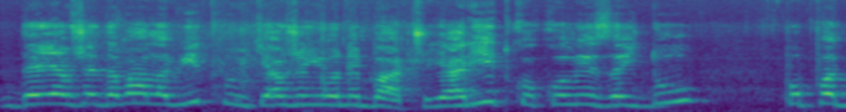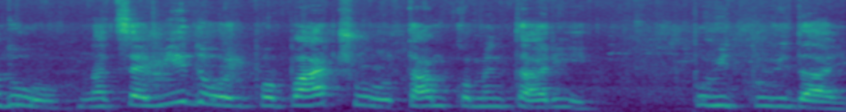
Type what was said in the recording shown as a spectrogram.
Де я вже давала відповідь, я вже його не бачу. Я рідко, коли зайду, попаду на це відео і побачу там коментарі. Повідповідаю.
